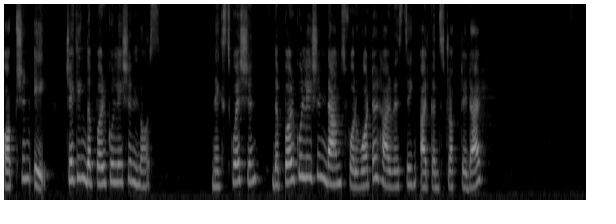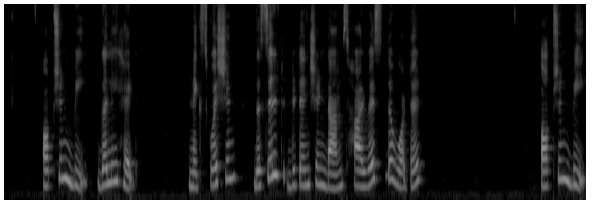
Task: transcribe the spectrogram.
Option A. Checking the percolation loss. Next question. The percolation dams for water harvesting are constructed at Option B. Gully head. Next question. The silt detention dams harvest the water. Option B.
